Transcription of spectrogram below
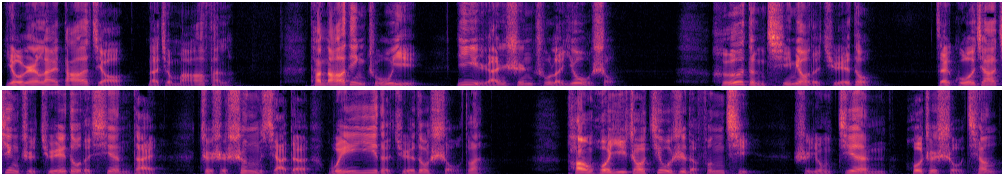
有人来打搅，那就麻烦了。他拿定主意，毅然伸出了右手。何等奇妙的决斗！在国家禁止决斗的现代，这是剩下的唯一的决斗手段。倘或依照旧日的风气，使用剑或者手枪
